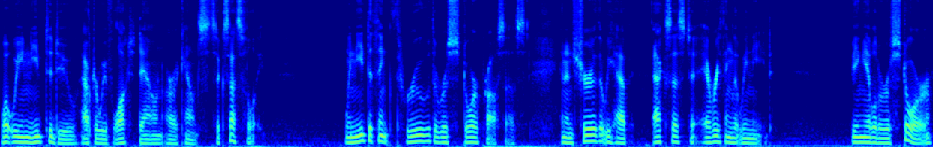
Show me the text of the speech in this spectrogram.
what we need to do after we've locked down our accounts successfully. We need to think through the restore process and ensure that we have access to everything that we need. Being able to restore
